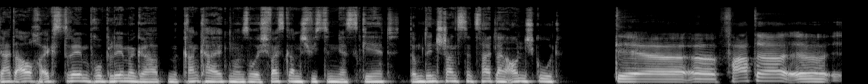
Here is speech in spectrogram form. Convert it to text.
Der hat auch extrem Probleme gehabt mit Krankheiten und so. Ich weiß gar nicht, wie es denn jetzt geht. Um den stand es eine Zeit lang auch nicht gut. Der äh, Vater äh,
